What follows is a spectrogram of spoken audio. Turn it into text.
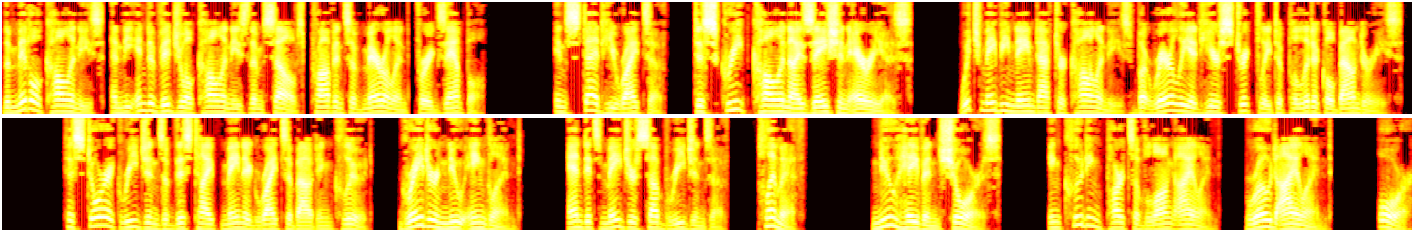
the Middle Colonies, and the individual colonies themselves province of Maryland, for example. Instead he writes of discrete colonization areas, which may be named after colonies but rarely adhere strictly to political boundaries. Historic regions of this type Meinig writes about include Greater New England and its major sub-regions of Plymouth, New Haven shores, including parts of Long Island, Rhode Island, or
